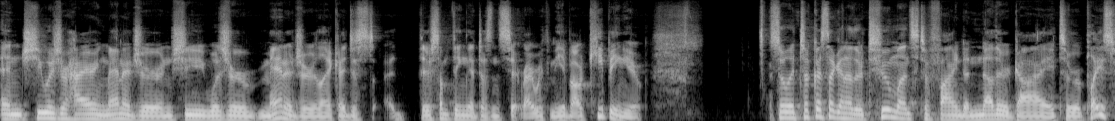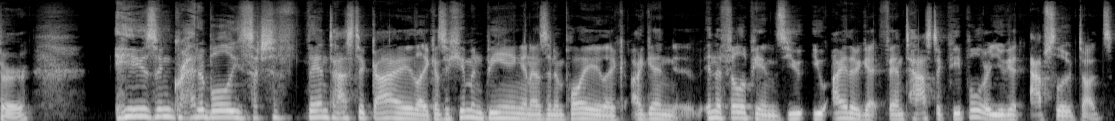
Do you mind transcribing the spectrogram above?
and she was your hiring manager and she was your manager like i just there's something that doesn't sit right with me about keeping you. So it took us like another two months to find another guy to replace her. He's incredible. He's such a fantastic guy. Like as a human being and as an employee like again in the philippines you you either get fantastic people or you get absolute duds.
